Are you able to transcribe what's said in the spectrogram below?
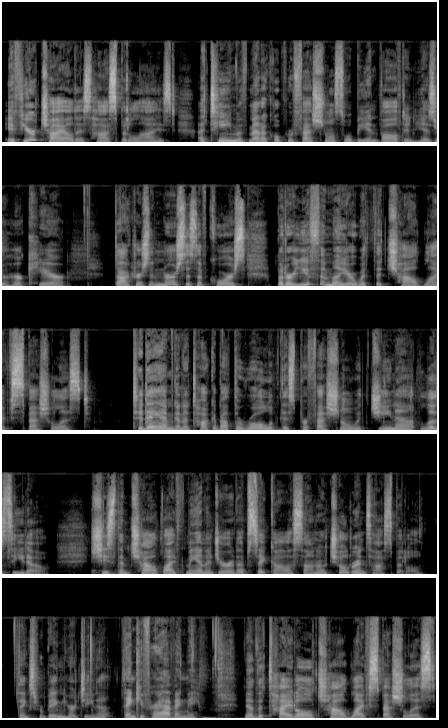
If your child is hospitalized, a team of medical professionals will be involved in his or her care. Doctors and nurses, of course, but are you familiar with the child life specialist? Today, I'm going to talk about the role of this professional with Gina Lozito. She's the child life manager at Upstate Golisano Children's Hospital. Thanks for being here, Gina. Thank you for having me. Now, the title Child Life Specialist,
